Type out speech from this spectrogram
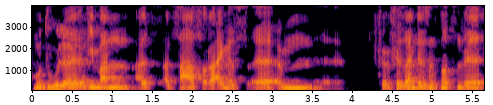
Module, die man als, als SaaS oder eigenes äh, ähm, für, für sein Business nutzen will,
